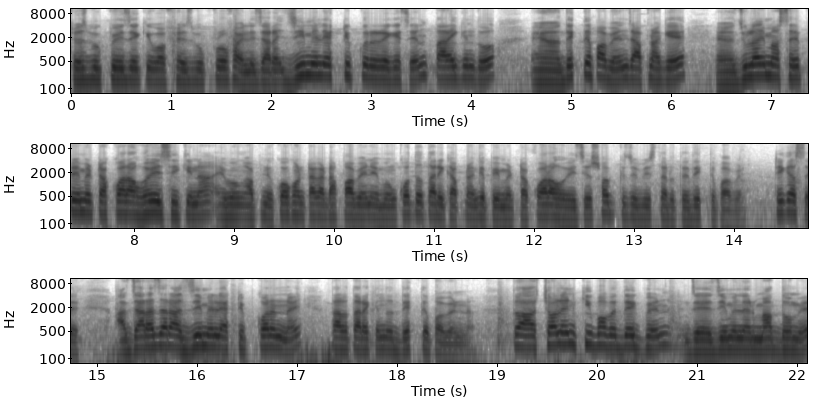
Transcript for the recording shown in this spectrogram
ফেসবুক পেজে কিংবা ফেসবুক প্রোফাইলে যারা জিমেল অ্যাক্টিভ করে রেখেছেন, তারাই কিন্তু দেখতে পাবেন যে আপনাকে জুলাই মাসে পেমেন্টটা করা হয়েছে কিনা এবং আপনি কখন টাকাটা পাবেন এবং কত তারিখ আপনাকে পেমেন্টটা করা হয়েছে সব কিছু বিস্তারিত দেখতে পাবেন। ঠিক আছে? আর যারা যারা জিমেল অ্যাক্টিভ করেন নাই, তারা তারা কিন্তু দেখতে পাবেন না। তো চলেন কীভাবে দেখবেন যে জিমেলের মাধ্যমে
